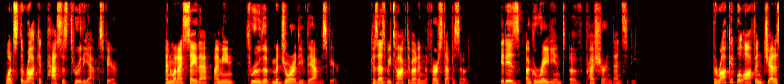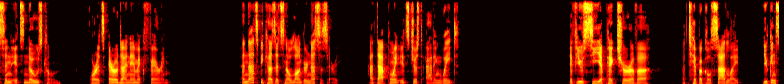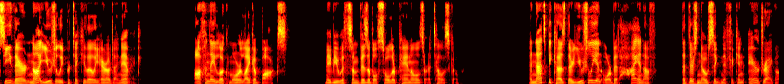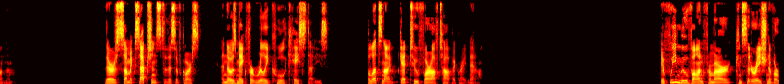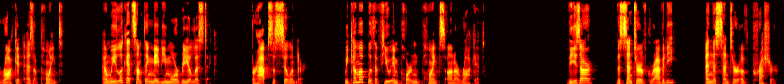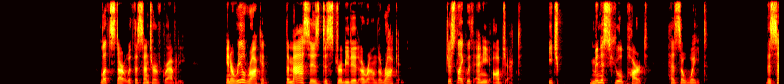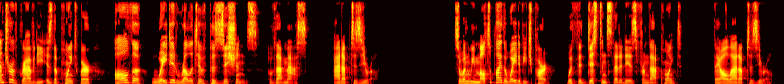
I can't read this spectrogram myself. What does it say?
once the rocket passes through the atmosphere, and when I say that, I mean through the majority of the atmosphere, because as we talked about in the first episode, it is a gradient of pressure and density. The rocket will often jettison its nose cone, or its aerodynamic fairing. And that's because it's no longer necessary. At that point, it's just adding weight. If you see a picture of a, a typical satellite, you can see they're not usually particularly aerodynamic. Often they look more like a box, maybe with some visible solar panels or a telescope and that's because they're usually in orbit high enough that there's no significant air drag on them. There are some exceptions to this, of course, and those make for really cool case studies. But let's not get too far off topic right now. If we move on from our consideration of a rocket as a point, and we look at something maybe more realistic, perhaps a cylinder, we come up with a few important points on our rocket. These are the center of gravity and the center of pressure. Let's start with the center of gravity. In a real rocket, the mass is distributed around the rocket. Just like with any object, each minuscule part has a weight. The center of gravity is the point where all the weighted relative positions of that mass add up to zero. So when we multiply the weight of each part with the distance that it is from that point, they all add up to zero.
